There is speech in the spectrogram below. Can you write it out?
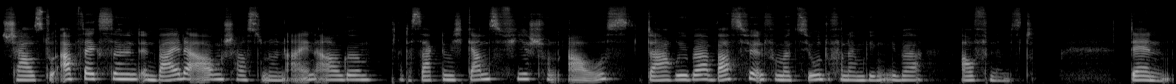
Schaust du abwechselnd in beide Augen? Schaust du nur in ein Auge? Das sagt nämlich ganz viel schon aus darüber, was für Informationen du von deinem Gegenüber aufnimmst. Denn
